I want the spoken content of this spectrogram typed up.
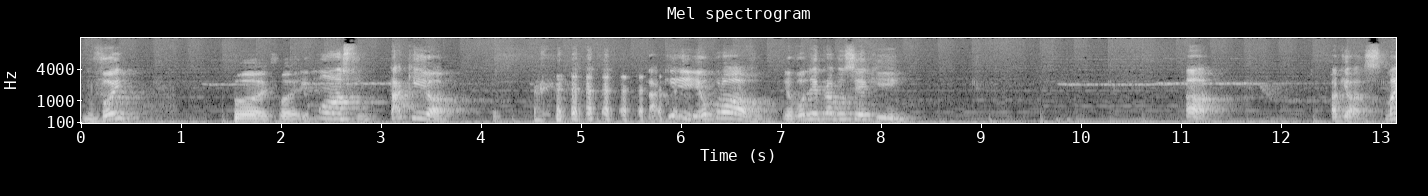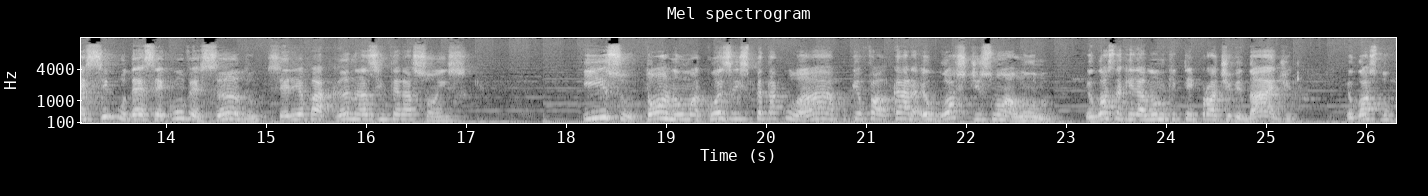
Não foi? Foi, foi. Eu mostro. Tá aqui, ó. tá aqui, eu provo. Eu vou ler para você aqui. Ó. Aqui, ó. Mas se pudesse ser conversando, seria bacana as interações. E isso torna uma coisa espetacular, porque eu falo, cara, eu gosto disso no aluno. Eu gosto daquele aluno que tem proatividade. Eu gosto do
